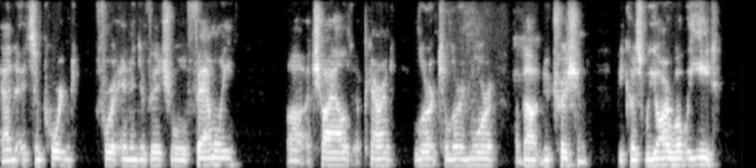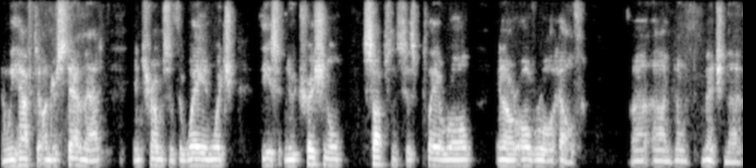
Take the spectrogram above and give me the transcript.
And it's important for an individual family, uh, a child, a parent, learn to learn more about nutrition because we are what we eat, and we have to understand that in terms of the way in which these nutritional substances play a role in our overall health. Uh, I'm going to mention that.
